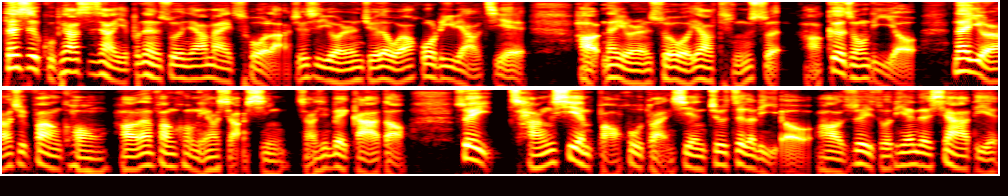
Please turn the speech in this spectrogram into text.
但是股票市场也不能说人家卖错了，就是有人觉得我要获利了结，好，那有人说我要停损，好，各种理由。那有人要去放空，好，那放空你要小心，小心被嘎到。所以长线保护短线，就这个理由，好，所以昨天的下跌，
